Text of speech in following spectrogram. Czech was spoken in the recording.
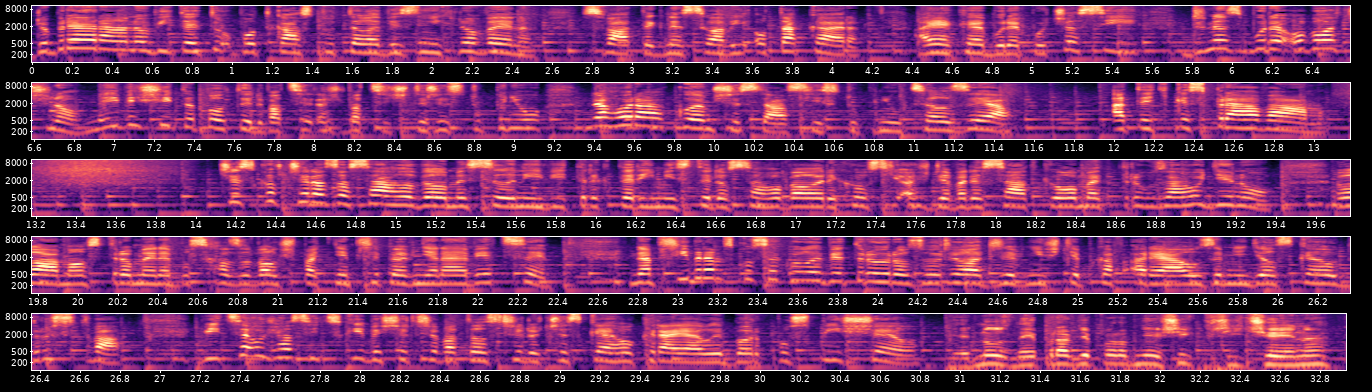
Dobré ráno, vítejte u podcastu televizních novin. Svátek neslaví Otakar. A jaké bude počasí? Dnes bude oblačno, nejvyšší teploty 20 až 24 stupňů, na horách kolem 16 stupňů Celzia. A teď ke zprávám. Česko včera zasáhl velmi silný vítr, který místy dosahoval rychlosti až 90 km za hodinu. Lámal stromy nebo schazoval špatně připevněné věci. Na Příbramsku se kvůli větru rozhořela dřevní štěpka v areálu zemědělského družstva. Více už hasičský vyšetřovatel středočeského kraje Libor pospíšil. Jednou z nejpravděpodobnějších příčin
